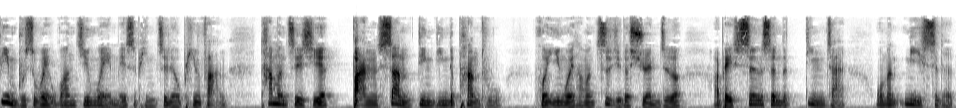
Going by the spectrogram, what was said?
并不是为汪精卫、梅思平之流平反，他们这些板上钉钉的叛徒会因为他们自己的选择而被深深的钉在我们历史的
